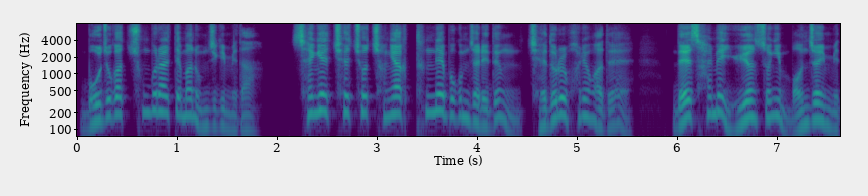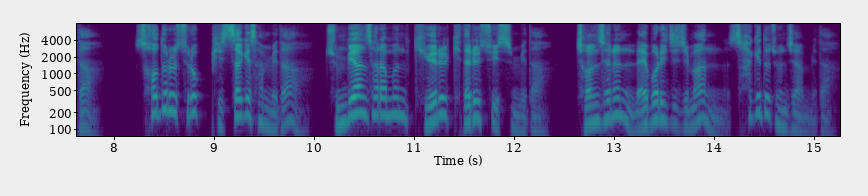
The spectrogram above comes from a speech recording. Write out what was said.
모조가 충분할 때만 움직입니다. 생애 최초 청약 특례 보금자리 등 제도를 활용하되 내 삶의 유연성이 먼저입니다. 서두를수록 비싸게 삽니다. 준비한 사람은 기회를 기다릴 수 있습니다. 전세는 레버리지지만 사기도 존재합니다.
